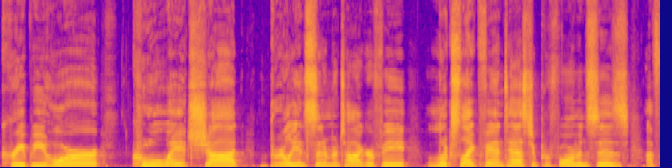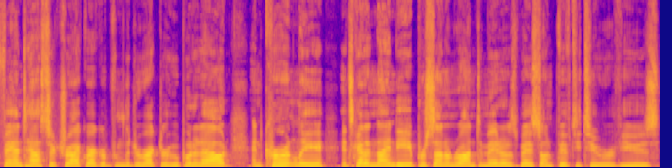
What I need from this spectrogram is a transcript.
Creepy horror, cool way it's shot, brilliant cinematography, looks like fantastic performances, a fantastic track record from the director who put it out, and currently it's got a 98% on Rotten Tomatoes based on 52 reviews.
